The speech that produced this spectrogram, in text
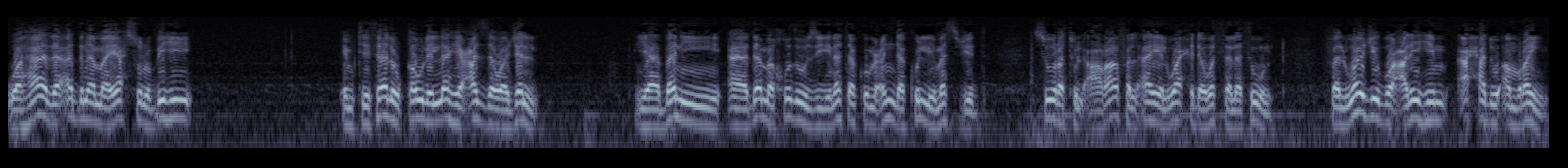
وهذا أدنى ما يحصل به امتثال قول الله عز وجل يا بني آدم خذوا زينتكم عند كل مسجد. سورة الأعراف الآية الواحدة والثلاثون. فالواجب عليهم أحد أمرين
